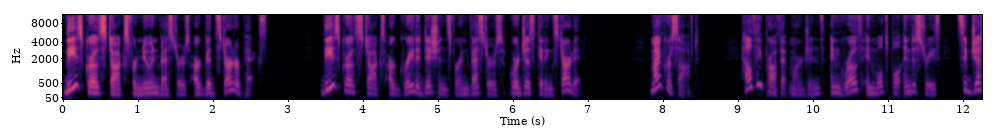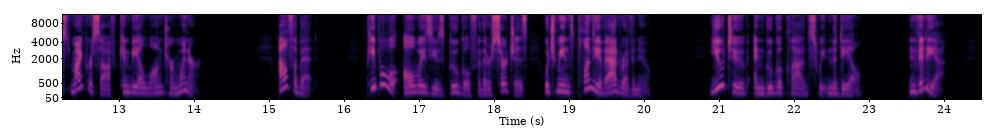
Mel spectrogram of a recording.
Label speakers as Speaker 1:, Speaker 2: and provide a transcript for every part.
Speaker 1: These growth stocks for new investors are good starter picks. These growth stocks are great additions for investors who are just getting started. Microsoft. Healthy profit margins and growth in multiple industries suggest Microsoft can be a long term winner. Alphabet. People will always use Google for their searches, which means plenty of ad revenue. YouTube and Google Cloud sweeten the deal. NVIDIA.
